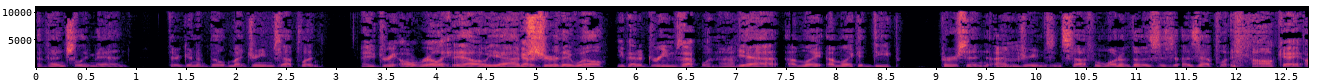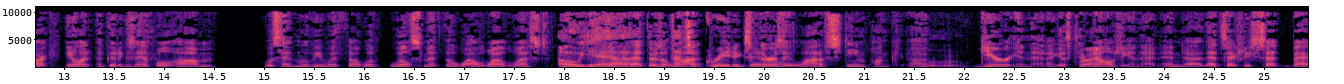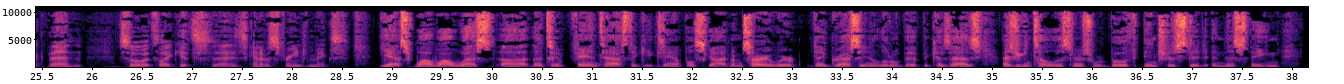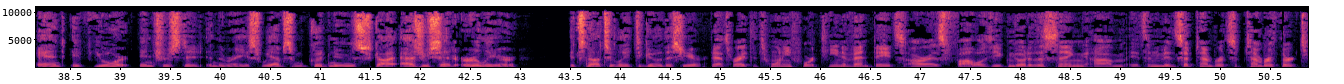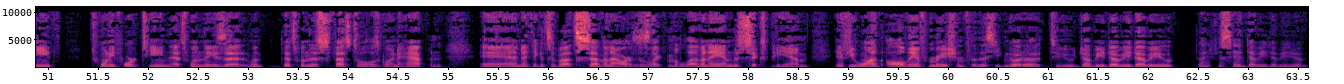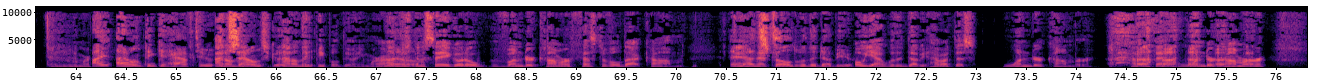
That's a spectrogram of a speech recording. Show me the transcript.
eventually, man, they're gonna build my dream Zeppelin. And you dream? Oh, really? Yeah, oh yeah, I'm got a- sure they will. You got a dream Zeppelin, huh? Yeah, I'm like I'm like a deep person. I have dreams and stuff, and one of those is a Zeppelin. Okay. All right. You know what? A good example. Um, what's that movie with uh, with Will Smith, The Wild Wild West? Oh yeah, Remember that? There's a that's lot. a great example. Mm-hmm. There is a lot of steampunk uh, gear in that. I guess technology in that, and uh, that's actually set back then. So it's like it's uh, it's kind of a strange mix. Yes, Wild Wild West. Uh, that's a fantastic example, Scott. And I'm sorry we're digressing a little bit because, as as you can tell, listeners, we're both interested in this thing. And if you're interested in the race, we have some good news, Scott. As you said earlier, it's not too late to go this year. That's right. The 2014 event dates are as follows. You can go to this thing. Um, it's in mid-September. It's September 13th, 2014. That's when these. Uh, when, that's when this festival is going to happen. And I think it's about seven hours. It's like from 11 a.m. to 6 p.m. And if you want all the information for this, you can go to to www. Do I have to say www anymore? I, I don't think you have to. It I don't sounds think, good. I don't think people do anymore. I'm just going to say go to wunderkammerfestival.com. and, that's, spelled with a W. Oh yeah, with a W. How about this? Wondercomber. How about that?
